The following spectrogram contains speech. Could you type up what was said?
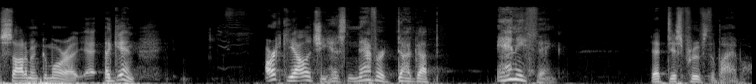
Sodom and Gomorrah. Again, archaeology has never dug up anything that disproves the Bible.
